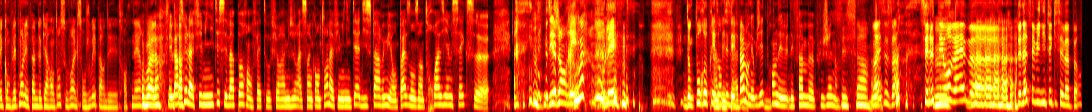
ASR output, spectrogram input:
Et complètement, les femmes de 40 ans, souvent, elles sont jouées par des trentenaires. Voilà. Mais c'est parce ça. que la féminité s'évapore en fait au fur et à mesure. À 50 ans, la féminité a disparu et on passe dans un troisième sexe euh, dégenré. Donc pour représenter des femmes, on est obligé de prendre des, des femmes plus jeunes. C'est ça. Ouais, c'est ça. C'est le Mm. théorème euh, de la féminité qui s'évapore.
